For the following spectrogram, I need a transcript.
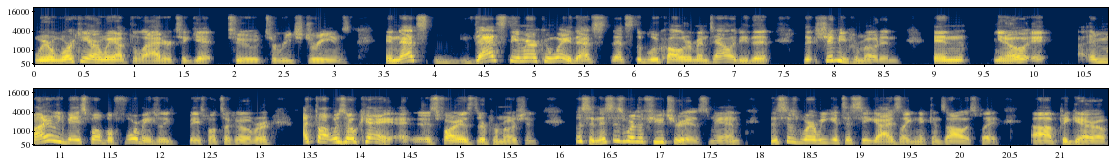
we're working our way up the ladder to get to to reach dreams. And that's that's the american way. That's that's the blue collar mentality that that should be promoted. And you know it, in minor league baseball before major league baseball took over i thought was okay as far as their promotion. Listen this is where the future is man. This is where we get to see guys like nick gonzalez play uh Peguero.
